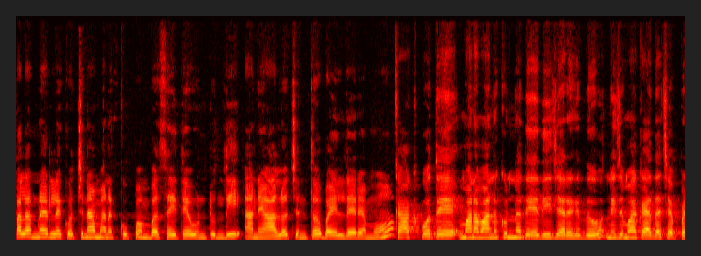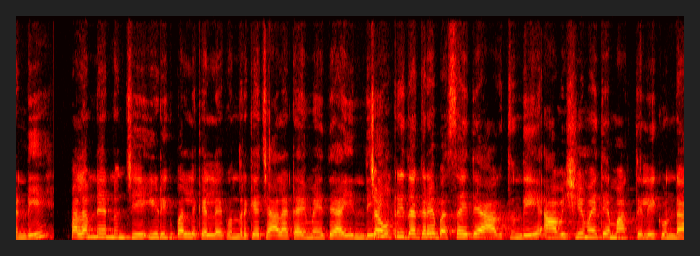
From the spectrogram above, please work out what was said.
పలంనేరులోకి వచ్చినా మనకు కుప్పం బస్ అయితే ఉంటుంది అనే ఆలోచనతో బయలుదేరాము. కాకపోతే మనం అనుకున్నది ఏది జరగదు. నిజమా కాదా చెప్పండి. పలంనేరు నుంచి ఇడిగిపల్లికి వెళ్ళే కొందరికే చాలా టైం అయితే అయింది చౌట్రీ దగ్గరే బస్ అయితే ఆగుతుంది. ఆ విషయం అయితే మాకు తెలియకుండా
